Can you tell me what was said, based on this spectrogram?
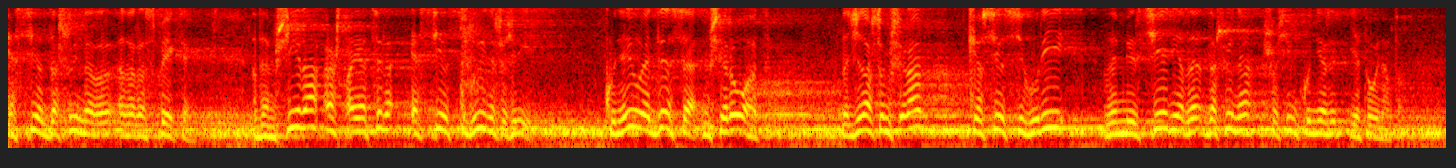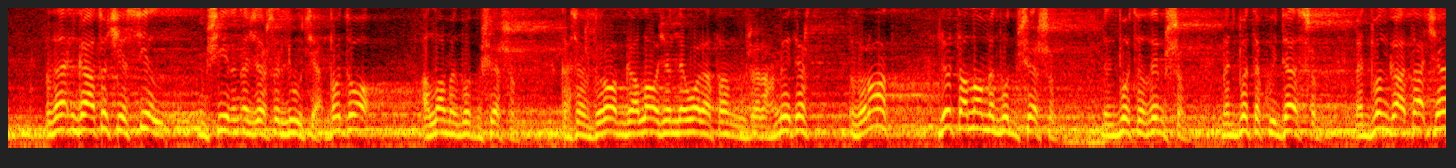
e sjell dashurinë dhe, dhe respektin. Dhe mëshira është ajo e cila e sjell sigurinë në shoqëri. Kur njeriu e din se mëshirohet dhe gjithashtu mëshiron, kjo sjell siguri dhe mirëqenie dhe dashuri në shoqërinë ku njerëzit jetojnë ato. Dhe nga ato që e sjell mëshirën është gjithashtu lutja. Po do Allahun me të bë të mëshirshëm, ngase është dhurat nga Allahu xhelle ue ala, thamë, mëshirë, rahmeti është dhurat, lute Allahun me të bë të mëshirshëm, me të bë të dhimbshëm, me të bë të kujdesshëm, me të bë nga ata që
